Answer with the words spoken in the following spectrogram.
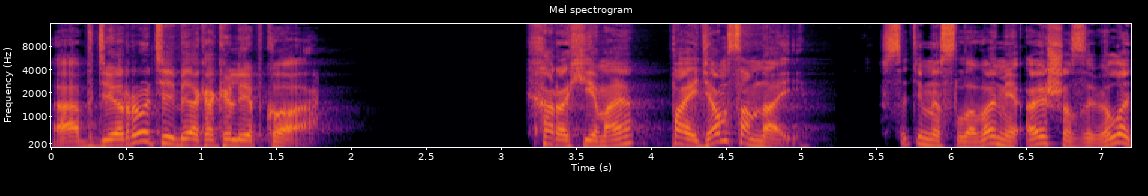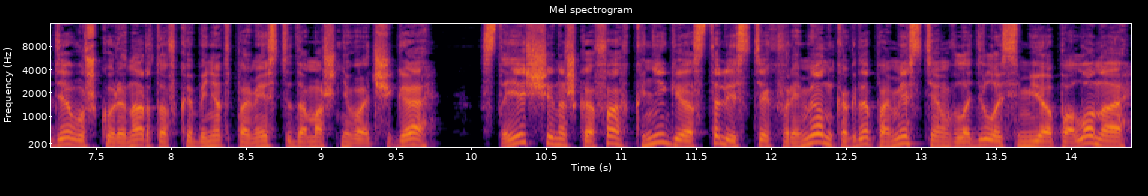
Обдеру тебя как лепко!» «Харухима, пойдём со мной!» С этими словами Айша завела девушку Ренарта в кабинет поместья домашнего очага. Стоящие на шкафах книги остались с тех времен, когда поместьем владела семья Аполлона,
